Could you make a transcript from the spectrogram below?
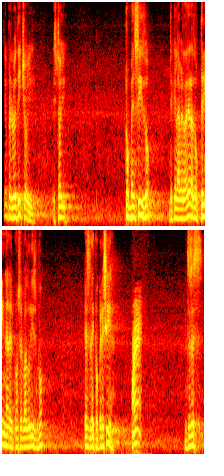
Siempre lo he dicho y estoy convencido de que la verdadera doctrina del conservadurismo es la hipocresía. Entonces,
